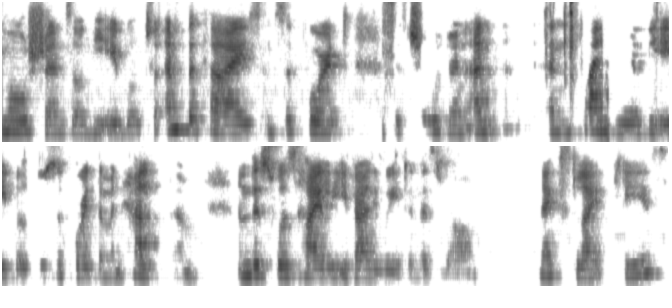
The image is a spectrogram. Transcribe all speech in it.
emotions, I'll be able to empathize and support the children and, and finally I'll be able to support them and help them. And this was highly evaluated as well. Next slide, please.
